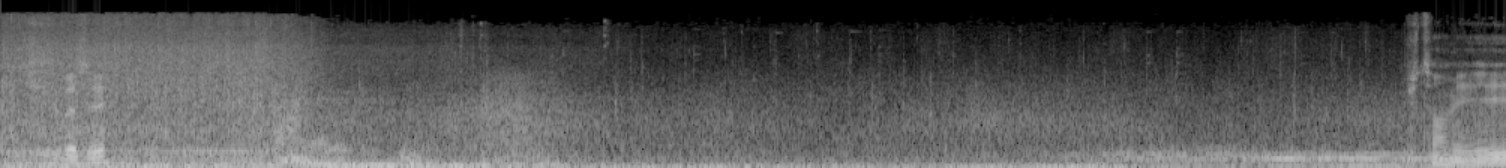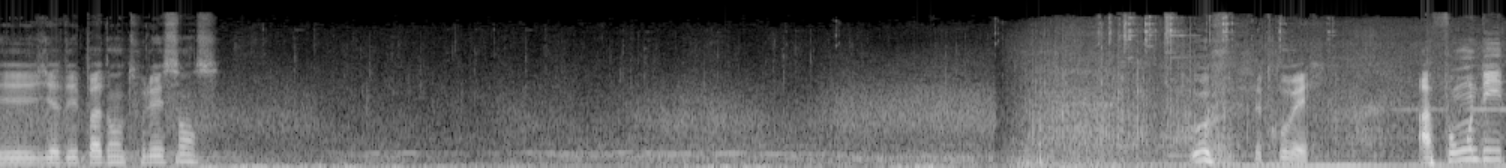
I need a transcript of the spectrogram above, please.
Qu'est-ce qui s'est passé Putain mais il y a des pas dans tous les sens. Ouf, j'ai trouvé. À fondite.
